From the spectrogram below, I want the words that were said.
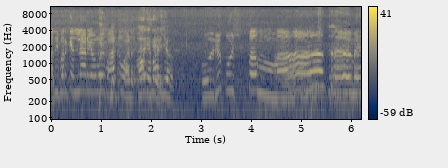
അത് ഇവർക്ക് എല്ലാം അറിയാവുന്ന ഒരു പാട്ടുമാണ്. ഓക്കെ പാടിയോ ഒരു പുഷ്പം മാത്രമേ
